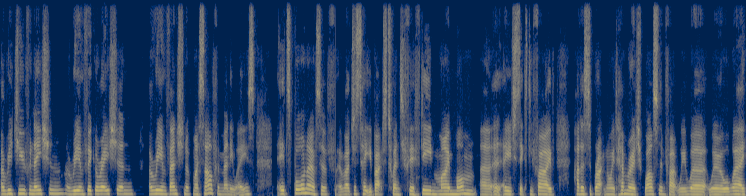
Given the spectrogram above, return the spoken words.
a rejuvenation, a reinvigoration, a reinvention of myself in many ways. It's born out of, if I just take you back to 2015, my mom uh, at age 65 had a subarachnoid hemorrhage whilst, in fact, we were, we were away.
